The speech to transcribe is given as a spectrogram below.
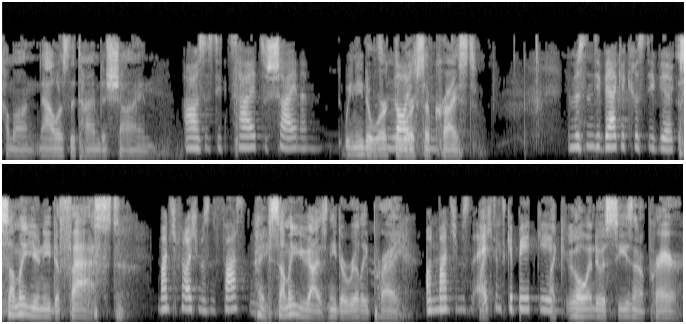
Come on, now is the time to shine. Ah, es ist die Zeit zu scheinen. We need to work the works of. Christ. Wir müssen die Werke Christi wirken. Some of you need to fast. Manche von euch müssen fasten. Hey, some of you guys need to really pray. Und manche müssen echt ins Gebet gehen. Like go into a season of prayer.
